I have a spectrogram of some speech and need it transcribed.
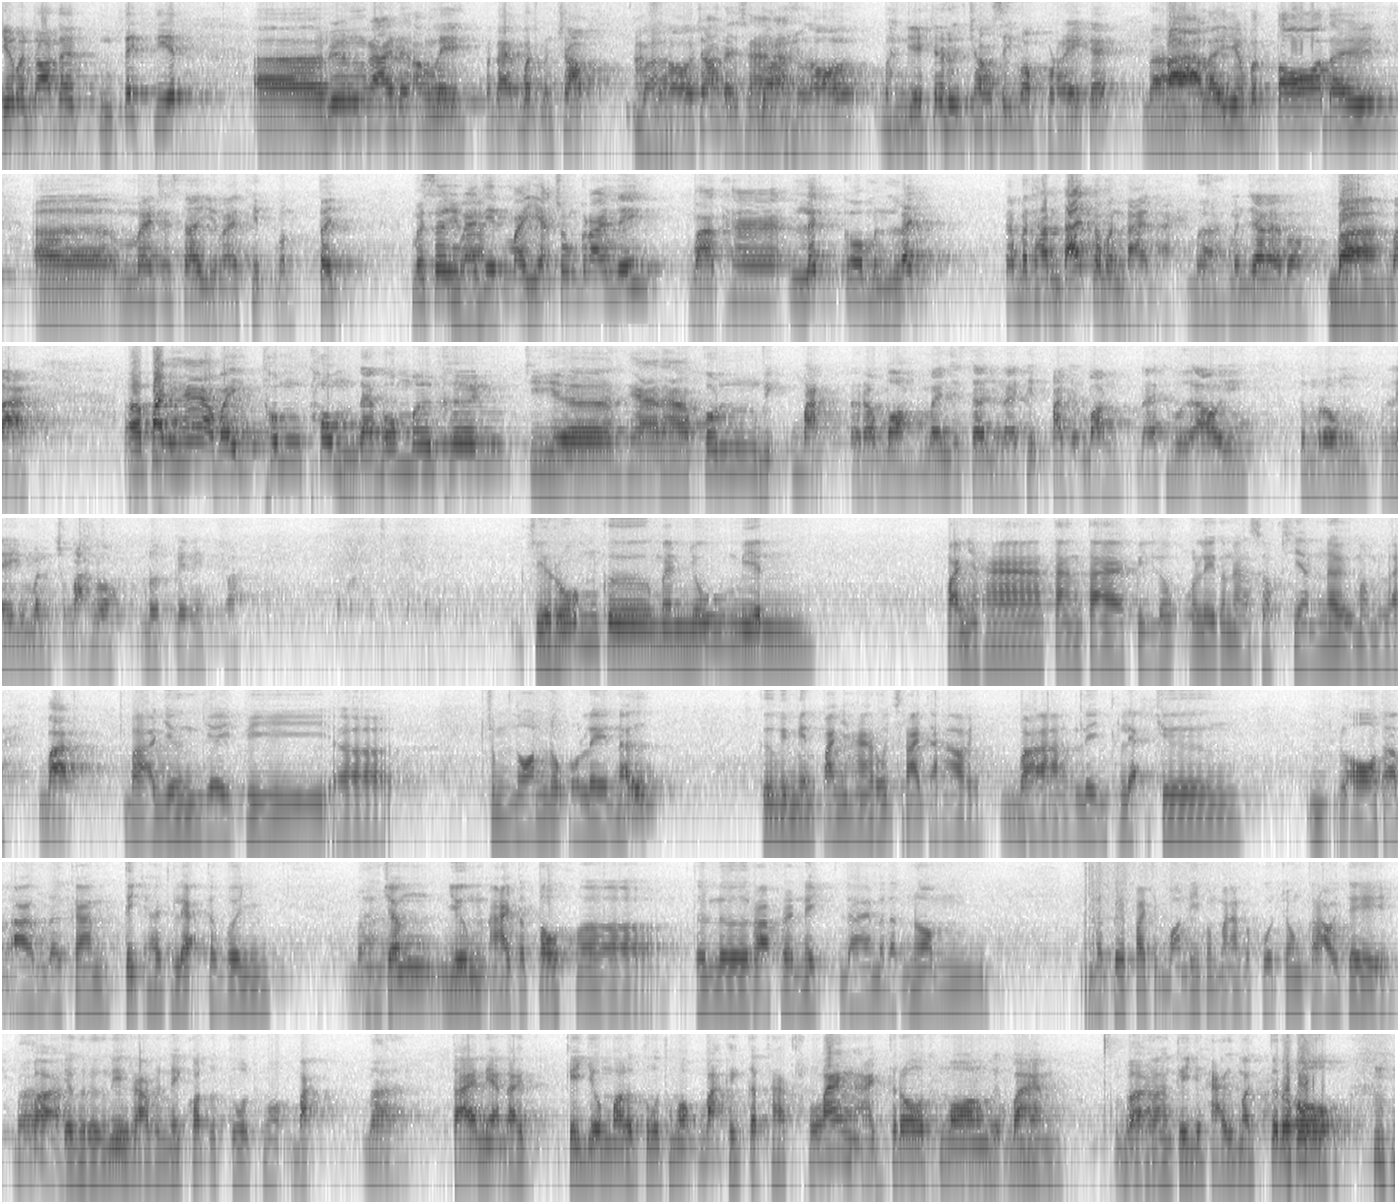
យើងបន្តទៅបន្តិចទៀតអឺរឿងរ៉ាវនៅអង់គ្លេសប៉ុន្តែបិទបញ្ចប់អាបាទសនលចោះដោយសារបាទអាសនលបើនិយាយទៅដូចចង់ស៊ីមក break ហ៎បាទបាទឥឡូវយើងបន្តទៅអឺ Manchester United បន្តិច Manchester បាទ United មួយរយៈចុងក្រោយនេះបាទថាលិចក៏មិនលិចតែបើថាមិនដែរក៏មិនដែរដែរបាទមិនអញ្ចឹងហ៎បងបាទបាទអឺបញ្ហាអ្វីធំធំដែលបងមើលឃើញជាគេហៅថាគុណវិបត្តិរបស់ Manchester United បច្ចុប្បន្នដែលធ្វើឲ្យទម្រង់លេងមិនច្បាស់លាស់ដូចពេលនេះបាទ ជារួមគឺ Man U មានបញ្ហាតាំងតែពីលោកអូលេកូណាសូខ្យាននៅមកម្លេះបាទបាទយើងនិយាយពីអឺចំនួនលោកអូលេនៅ គឺវាមានបញ្ហារួចស្រេចទៅហើយបាទលេងធ្លាក់ជើងល្អតាដើមដល់កាន់បន្តិចហើយធ្លាក់ទៅវិញបាទអញ្ចឹងយើងមិនអាចបន្ទោសអឺទៅលើ Rafrenic ដែលមកដឹកនាំនៅពេលបច្ចុប្បន្ននេះប្រហែលប្រកួតចុងក្រោយទេបាទអញ្ចឹងរឿងនេះ Rafrenic គាត់ទទួលថ្មបាក់បាទ តែអ្នកដែលគេយកមកទទួលថ្មបាក់គេគិតថាខ្លាំងអាចត្រោថ្មនឹងវាបានបាទបានគេហៅមកត្រោ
